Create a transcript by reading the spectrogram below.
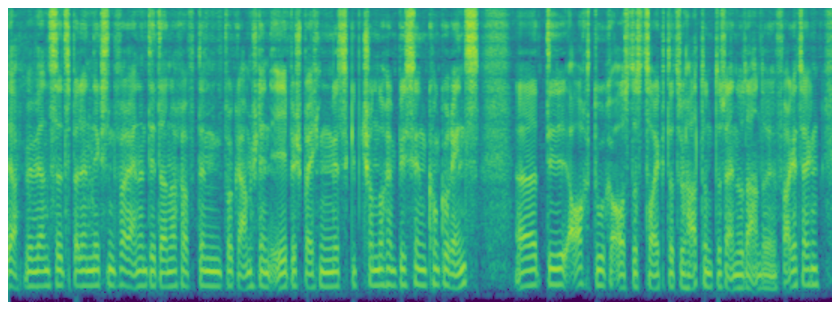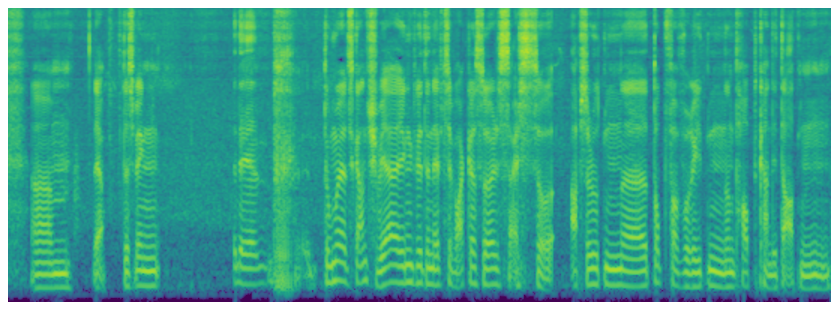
ja, wir werden es jetzt bei den nächsten Vereinen, die da noch auf dem Programm stehen, eh besprechen. Es gibt schon noch ein bisschen Konkurrenz, äh, die auch durchaus das Zeug dazu hat und das ein oder andere Fragezeichen. Ähm, ja, deswegen äh, tun wir jetzt ganz schwer, irgendwie den FC Wacker so als, als so absoluten äh, Top-Favoriten und Hauptkandidaten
